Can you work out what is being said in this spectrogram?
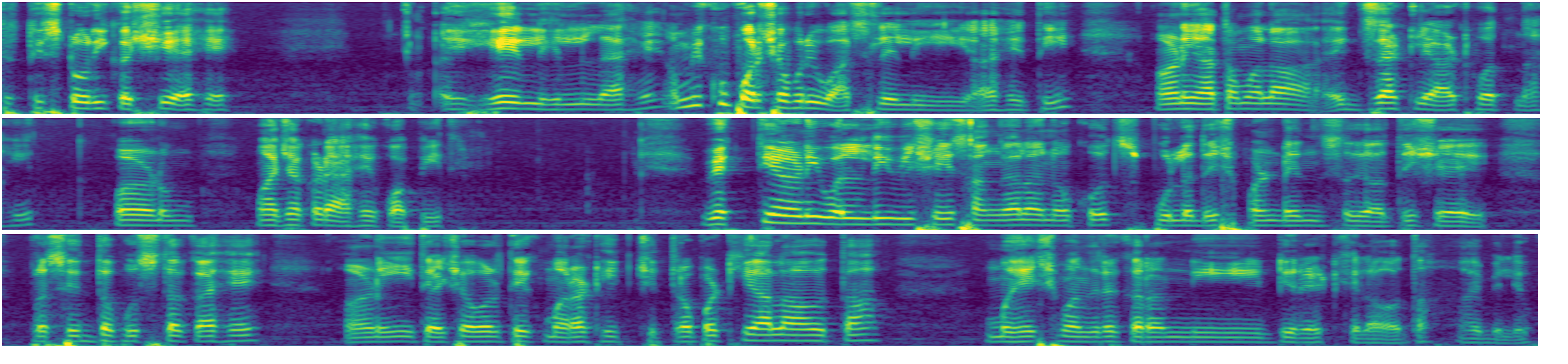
ती- स्टोरी कशी आहे? हे लिहिलेलं आहे. मी खूप वर्षापूर्वी वाचलेली आहे ती आणि आता मला एक्झॅक्टली आठवत नाही पण माझ्याकडे आहे कॉपी व्यक्ती आणि वल्लीविषयी सांगायला नकोच. पु ल देशपांडेंचं अतिशय प्रसिद्ध पुस्तक आहे आणि त्याच्यावरती एक मराठी चित्रपटही आला होता. महेश मांजरेकरांनी डिरेक्ट केला होता आय बिलीव्ह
